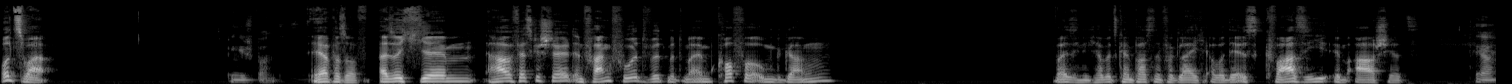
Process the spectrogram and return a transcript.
Und zwar, ich bin gespannt. ja, pass auf. Also ich ähm, habe festgestellt, in Frankfurt wird mit meinem Koffer umgegangen. Weiß ich nicht, habe jetzt keinen passenden Vergleich, aber der ist quasi im Arsch jetzt. Ja.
